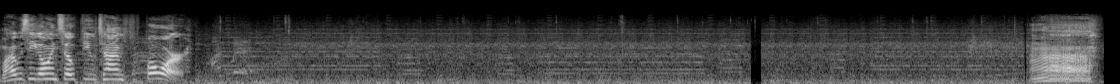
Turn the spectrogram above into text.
Why was he going so few times before? Ah.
